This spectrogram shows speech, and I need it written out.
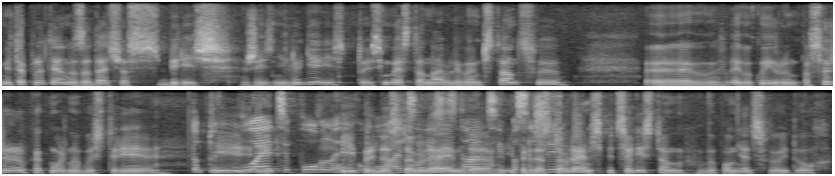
Метрополитена задача сберечь жизни людей, то есть мы останавливаем станцию, э, эвакуируем пассажиров как можно быстрее. Тобто и- відбувається и- повна и евакуація зі предоставляем, да, станції и пасажирів? предоставляем специалистам выполнять свой долг.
